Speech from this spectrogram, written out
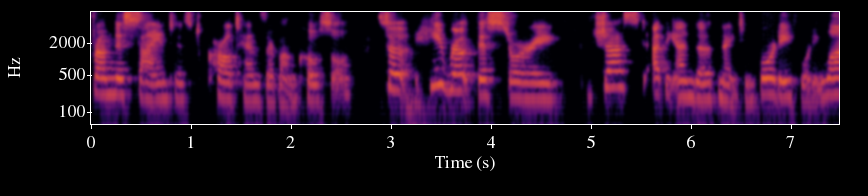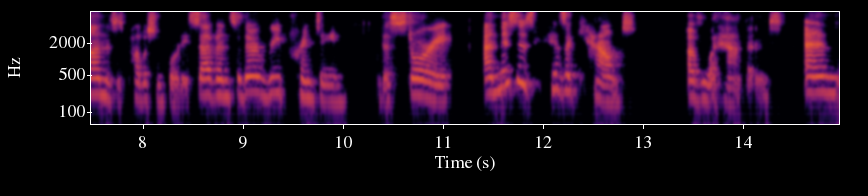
from this scientist, Carl Tanzler von Cosel. So he wrote this story just at the end of 1940, 41. This was published in 47. So they're reprinting this story. And this is his account of what happened. And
